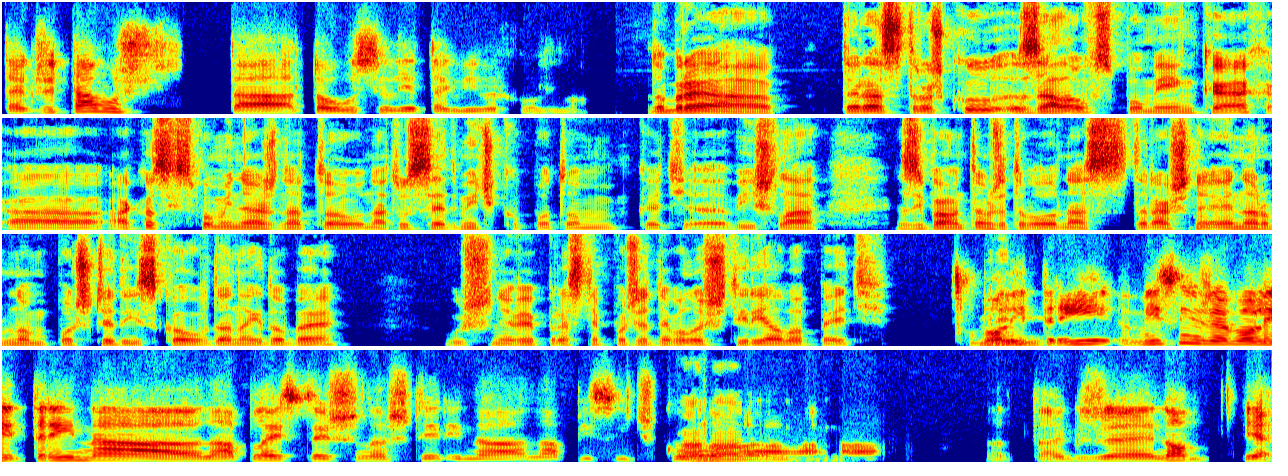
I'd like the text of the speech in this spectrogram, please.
Takže tam už tá, to úsilie tak vyvrcholilo. Dobre, a teraz trošku zalo v spomienkach a ako si spomínaš na, to, na tú sedmičku potom, keď e, vyšla? Ja si pamätám, že to bolo na strašne enormnom počte diskov v danej dobe. Už nevie presne počet, nebolo 4 alebo 5? Boli tri, myslím, že boli tri na, na PlayStation a 4 na, na PC. Áno, áno. A, a Takže, no, ja,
